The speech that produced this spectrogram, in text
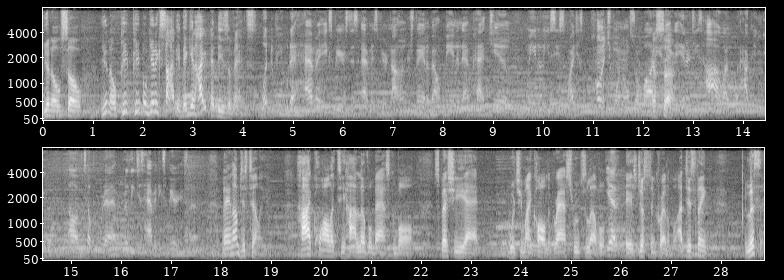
You know, so you know, pe- people get excited, they get hyped at these events. What do people that haven't experienced this atmosphere not understand about being in that packed gym? See somebody just punch one on somebody, Yes, and sir. the energy's high. Like, how can you um, tell people that really just haven't experienced that? Man, I'm just telling you, high quality, high level basketball, especially at what you might call the grassroots level, Yeah. is just incredible. I just think, listen,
